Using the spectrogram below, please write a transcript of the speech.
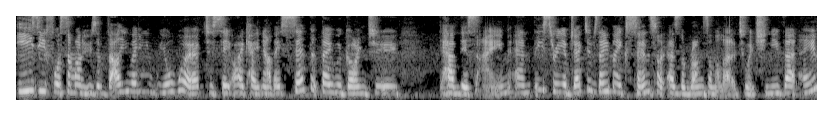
easy for someone who's evaluating your work to see, okay, now they said that they were going to have this aim and these three objectives they make sense as the rungs on the ladder to achieve that aim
